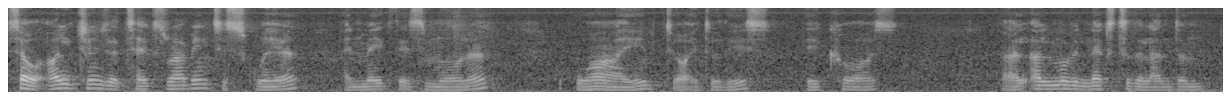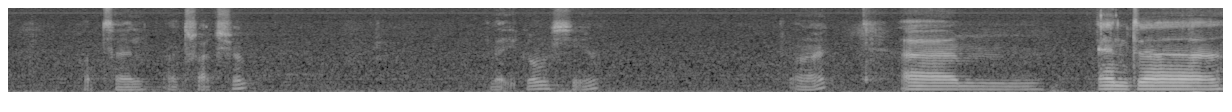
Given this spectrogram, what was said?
So I'll change the text wrapping to square and make this smaller why do I do this? Because I'll, I'll move it next to the London Hotel attraction there you go here alright um, and uh,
